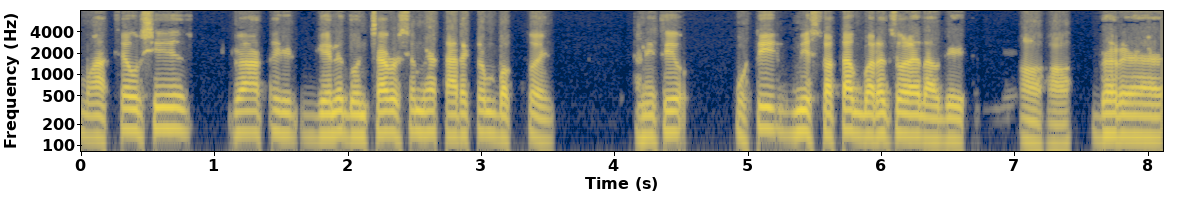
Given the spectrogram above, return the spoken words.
मागच्या वर्षी किंवा आता गेले दोन चार वर्ष मी हा कार्यक्रम बघतोय. आणि ते ओटी मी स्वतः बऱ्याच वेळा लावली. हा हा. दर अं,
